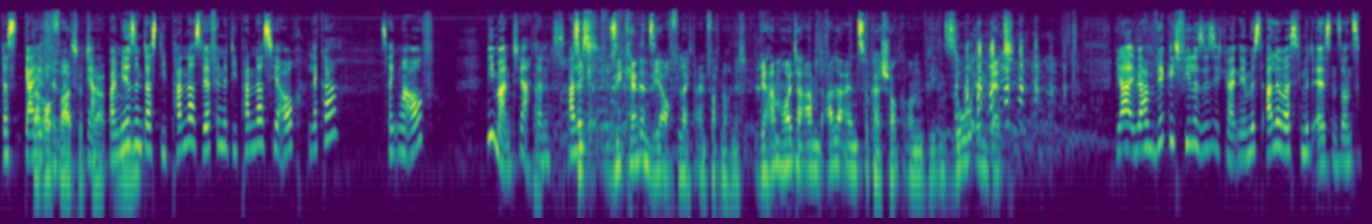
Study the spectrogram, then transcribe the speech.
das geil Darauf findet. wartet, ja. Bei mir Mhm. sind das die Pandas. Wer findet die Pandas hier auch lecker? Zeig mal auf. Niemand, ja, dann ist alles. Sie, Sie kennen sie auch vielleicht einfach noch nicht. Wir haben heute Abend alle einen Zuckerschock und liegen so im Bett. Ja, wir haben wirklich viele Süßigkeiten. Ihr müsst alle was mitessen, sonst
